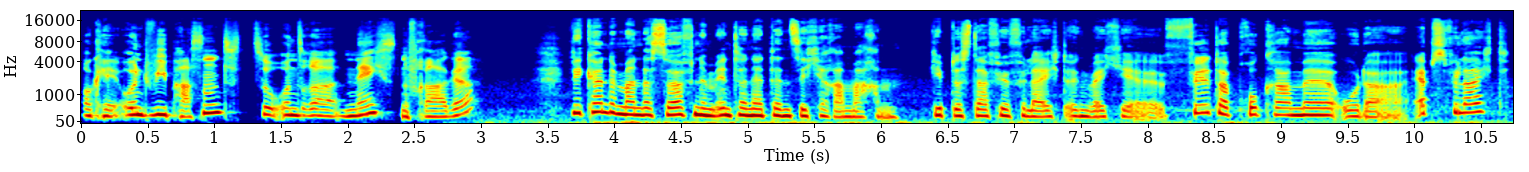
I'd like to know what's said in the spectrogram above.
Okay, und wie passend zu unserer nächsten Frage? Wie könnte man das Surfen im Internet denn sicherer machen? Gibt es dafür vielleicht irgendwelche Filterprogramme oder Apps vielleicht?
